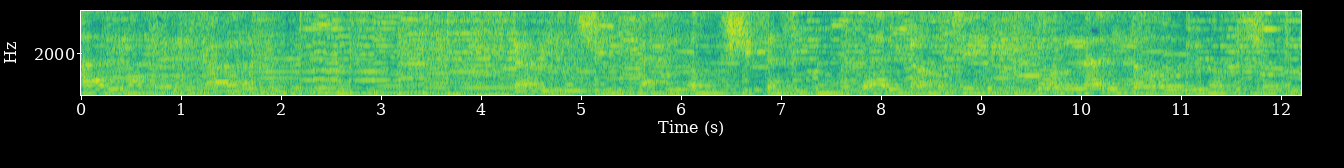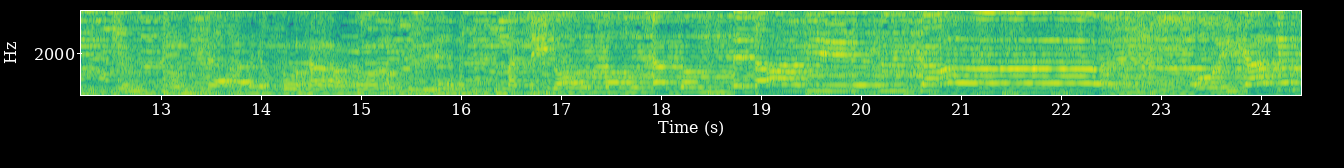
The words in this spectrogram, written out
ありませんか。旅の下に落ちた人ばかりどうしてこんなに通るのでしょう横浜横浜この船を街ごと運んで旅ですか追いかけて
